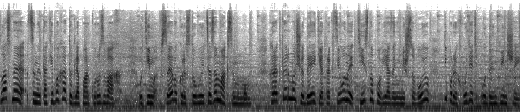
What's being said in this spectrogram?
Власне, це не так і багато для парку розваг. Утім, все використовується за максимумом. Характерно, що деякі атракціони тісно пов'язані між собою і переходять один в інший.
